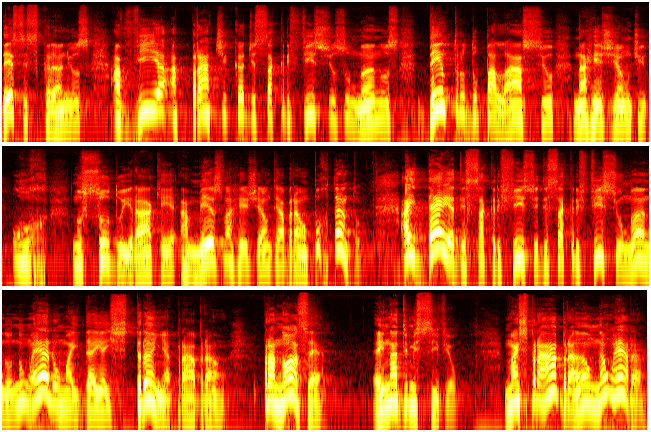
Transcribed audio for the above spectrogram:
desses crânios, havia a prática de sacrifícios humanos dentro do palácio na região de Ur, no sul do Iraque, a mesma região de Abraão. Portanto, a ideia de sacrifício e de sacrifício humano não era uma ideia estranha para Abraão. Para nós é, é inadmissível. Mas para Abraão não era.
